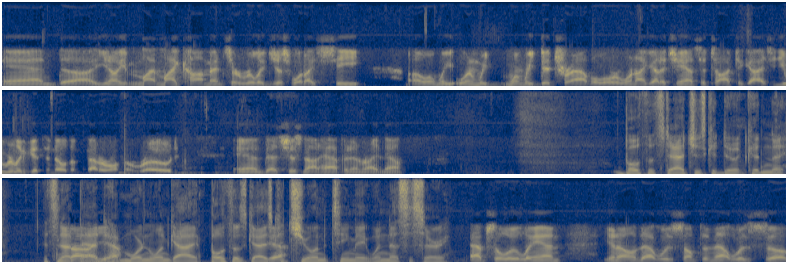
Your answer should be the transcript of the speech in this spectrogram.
And uh, you know, my my comments are really just what I see uh, when we when we when we did travel or when I got a chance to talk to guys, and you really get to know them better on the road, and that's just not happening right now. Both the statues could do it, couldn't they? It's not uh, bad to have more than one guy. Both those guys yeah. could chew on a teammate when necessary. Absolutely, and you know that was something that was uh,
